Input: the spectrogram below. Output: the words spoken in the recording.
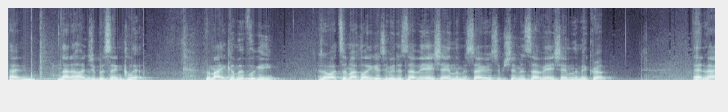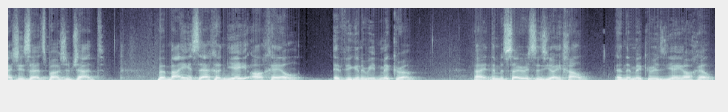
Not 100% clear. The Maikam Iflagi, so what's the machlekes? Yehuda sav yeshem lemesayir, Reb Shimon sav yeshem lemikra. And Rashi says, Pashib Shat, B'bayis echad yei achel, if you're going to read mikra, right, the Messiris is yeichal, and the mikra is yei achel.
